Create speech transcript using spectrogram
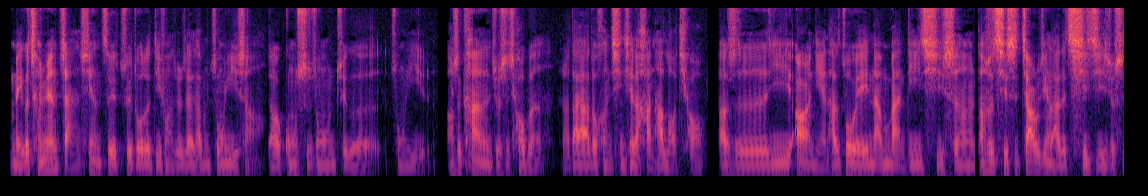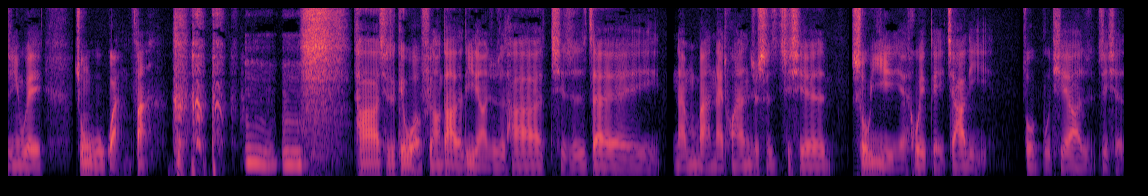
每个成员展现最最多的地方就是在他们综艺上，然后《公式中》这个综艺。当时看就是桥本，然后大家都很亲切的喊他老乔。当时一二年，他作为乃木板第一期生，当时其实加入进来的契机就是因为。中午管饭，嗯嗯，他其实给我非常大的力量，就是他其实，在奶木板奶团，就是这些收益也会给家里做补贴啊，这些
